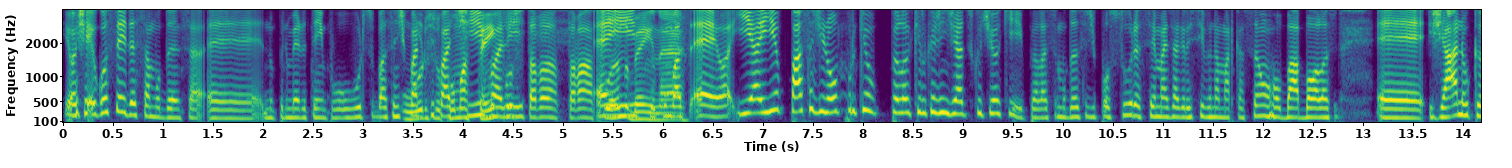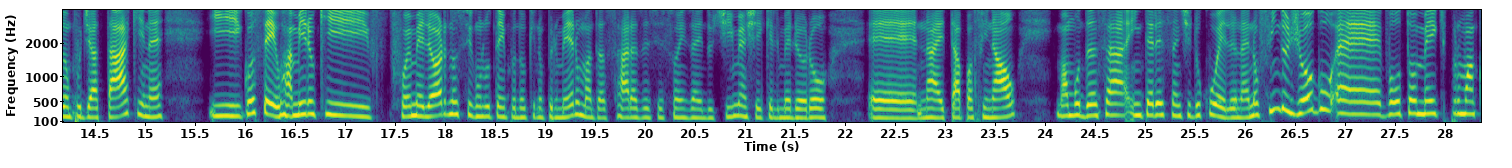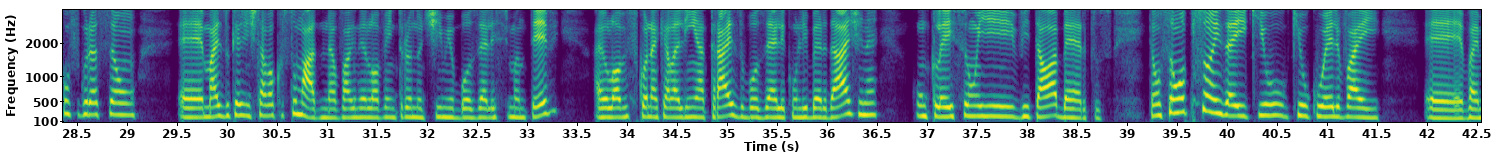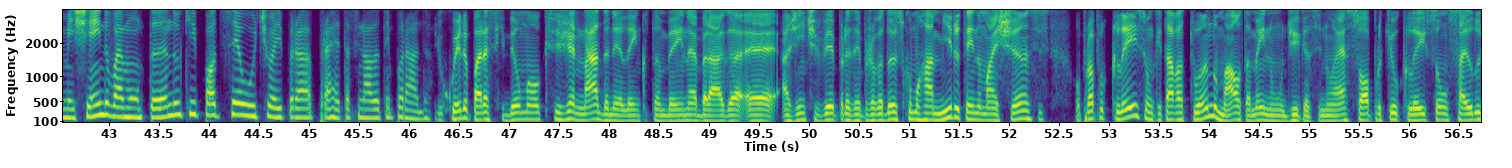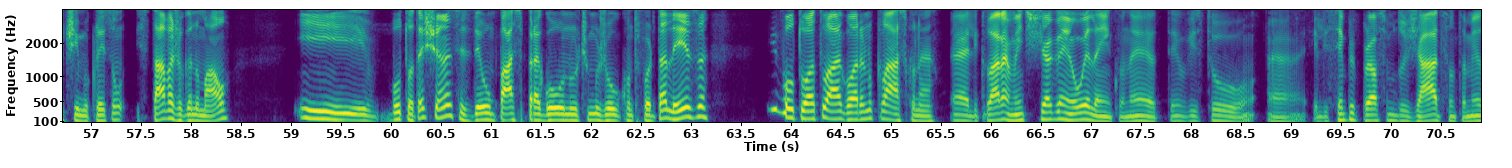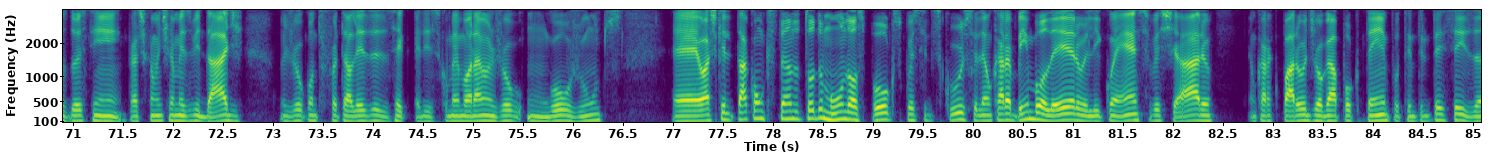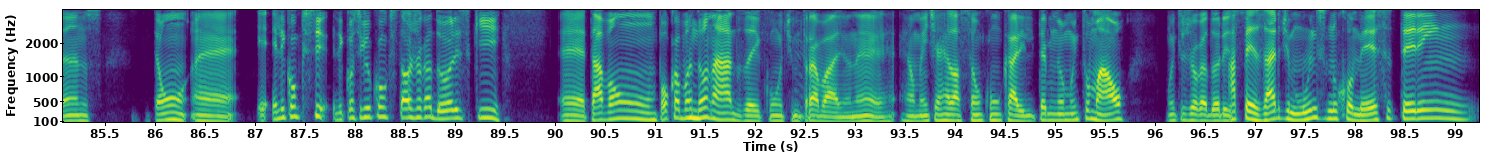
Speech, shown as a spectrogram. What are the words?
Eu achei, eu gostei dessa mudança é, no primeiro tempo. O Urso bastante O Urso, participativo como há tempos, ali. tava É atuando isso, bem, né? bast- é, e aí passa de novo porque pelo aquilo que a gente já discutiu aqui, pela essa mudança de postura, ser mais agressivo na marcação, roubar bolas é, já no campo de ataque, né? E gostei. O Ramiro que foi melhor no segundo tempo do que no primeiro, uma das raras exceções aí do time. Achei que ele melhorou é, na etapa final. Uma mudança interessante do Coelho, né? No fim do jogo, é, voltou meio que para uma configuração é, mais do que a gente estava acostumado, né? O Wagner Love entrou no time o Bozelli se manteve. Aí o Love ficou naquela linha atrás do Bozelli com liberdade, né? Com Cleison e Vital abertos. Então são opções aí que o, que o Coelho vai, é, vai mexendo, vai montando, que pode ser útil aí para a reta final da temporada. E o Coelho parece que deu uma oxigenada no elenco também, né, Braga? É, a gente vê, por exemplo, jogadores como Ramiro tendo mais chances, o próprio Cleison, que estava atuando mal também, não diga-se, não é só porque o Cleison saiu do time. O Cleison estava jogando mal e voltou a ter chances, deu um passe para gol no último jogo contra o Fortaleza e voltou a atuar agora no clássico, né? É, ele claramente já ganhou o elenco, né? Eu tenho visto é, ele sempre próximo do Jadson também, os dois têm praticamente a mesma idade. No jogo contra o Fortaleza, eles, eles comemoraram um, jogo, um gol juntos. É, eu acho que ele tá conquistando todo mundo aos poucos com esse discurso. Ele é um cara bem boleiro, ele conhece o vestiário, é um cara que parou de jogar há pouco tempo, tem 36 anos. Então, é, ele, ele conseguiu conquistar os jogadores que estavam um pouco abandonados aí com o último trabalho, né? Realmente a relação com o Carilli terminou muito mal. Muitos jogadores. Apesar de muitos no começo terem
